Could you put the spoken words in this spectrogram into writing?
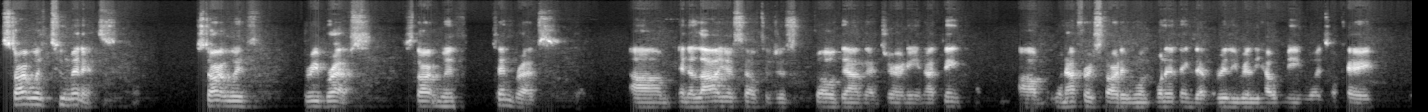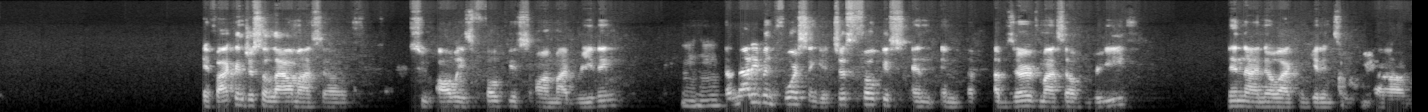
start with two minutes. Start with three breaths. Start mm-hmm. with 10 breaths, um, and allow yourself to just go down that journey. And I think um, when I first started, one, one of the things that really, really helped me was okay, if I can just allow myself to always focus on my breathing, mm-hmm. I'm not even forcing it, just focus and, and observe myself breathe, then I know I can get into um,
